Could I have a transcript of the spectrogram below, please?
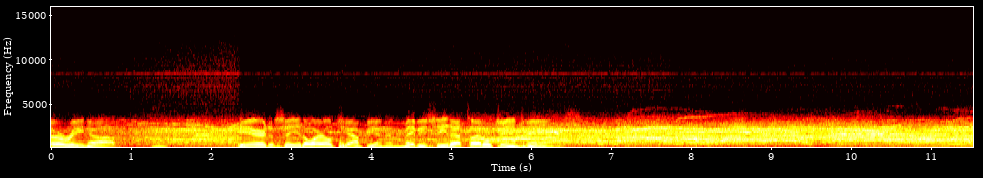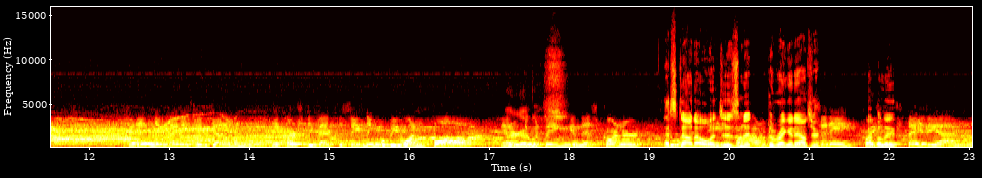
Arena. Hmm. Here to see the world champion and maybe see that title change hands. Good evening, ladies and gentlemen. The first event this evening will be one fall. Introducing in this corner. That's Don Owens, isn't it? The ring announcer. City, I believe. Stasiak.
